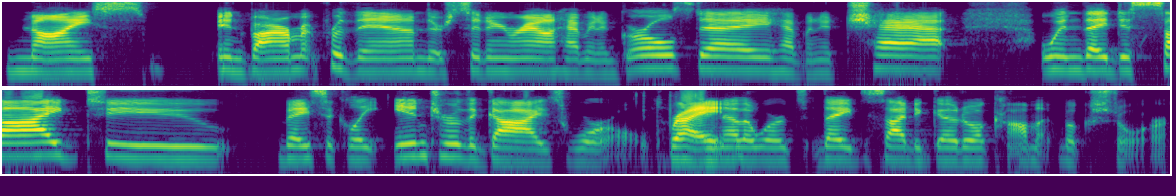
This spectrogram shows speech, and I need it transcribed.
nice environment for them. They're sitting around having a girls' day, having a chat. When they decide to basically enter the guys' world, Right. In other words, they decide to go to a comic book store.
